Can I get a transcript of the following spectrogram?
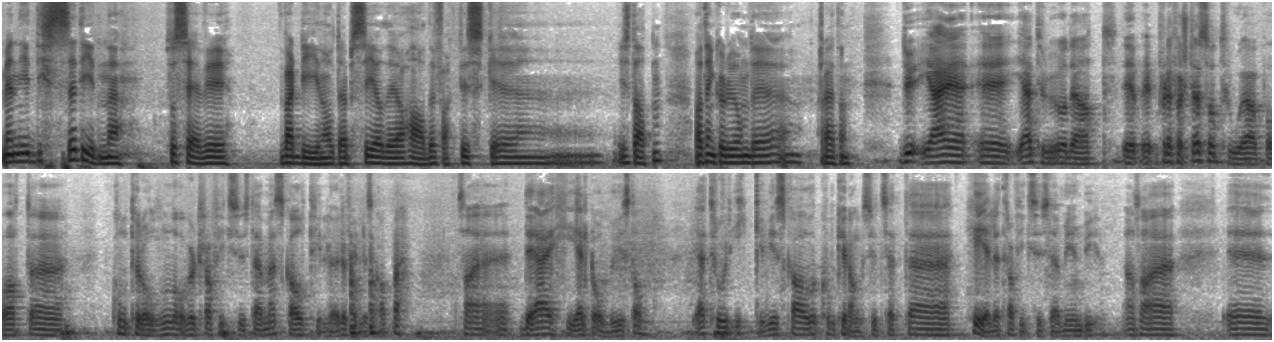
Men i disse tidene så ser vi verdien holdt jeg på å si, og det å ha det faktisk eh, i staten. Hva tenker du om det, Reitan? Du, jeg, eh, jeg, tror jo det at eh, For det første så tror jeg på at kontrollen over trafikksystemet skal tilhøre fellesskapet. Altså, det er jeg helt overbevist om. Jeg tror ikke vi skal konkurranseutsette hele trafikksystemet i en by. Altså, eh,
